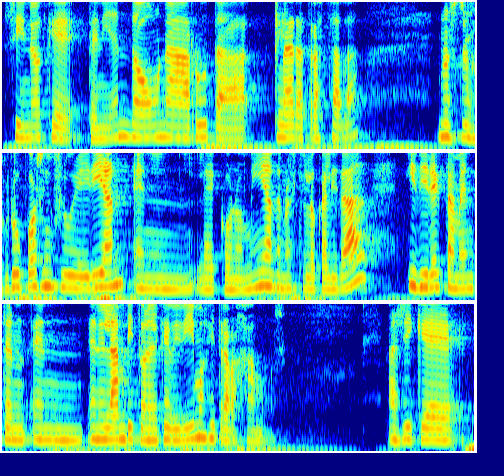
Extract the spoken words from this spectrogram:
sino que teniendo una ruta clara, trazada, nuestros grupos influirían en la economía de nuestra localidad y directamente en, el ámbito en el que vivimos y trabajamos. Así que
